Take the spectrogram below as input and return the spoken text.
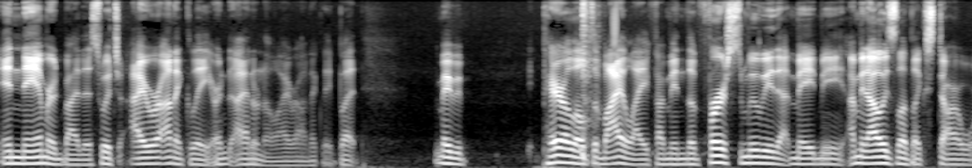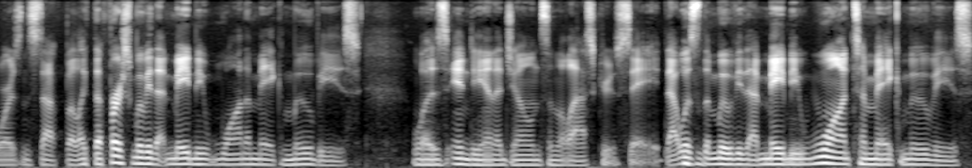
enamored by this, which ironically, or I don't know, ironically, but maybe parallel to my life. I mean, the first movie that made me, I mean, I always loved like Star Wars and stuff, but like the first movie that made me want to make movies was Indiana Jones and the Last Crusade. That was mm-hmm. the movie that made me want to make movies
